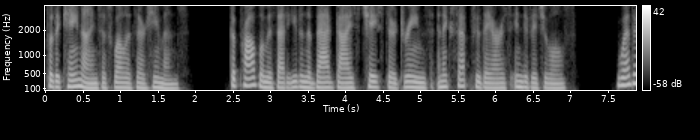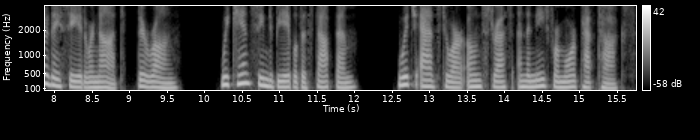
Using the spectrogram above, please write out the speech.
for the canines as well as their humans. The problem is that even the bad guys chase their dreams and accept who they are as individuals. Whether they see it or not, they're wrong. We can't seem to be able to stop them. Which adds to our own stress and the need for more pep talks.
